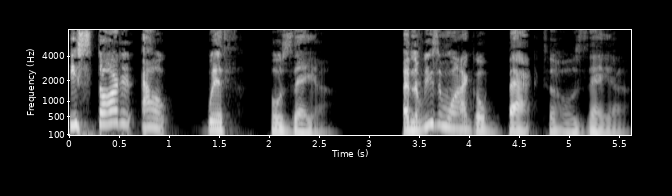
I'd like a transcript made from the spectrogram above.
he started out with Hosea. And the reason why I go back to Hosea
